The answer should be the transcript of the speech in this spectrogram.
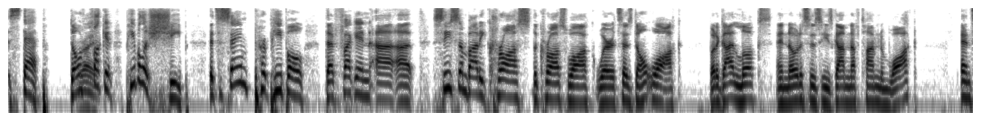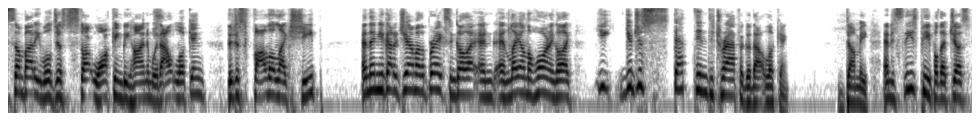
Step. Don't Right. fucking. People are sheep. It's the same per people that fucking uh, uh, see somebody cross the crosswalk where it says "Don't walk," but a guy looks and notices he's got enough time to walk, and somebody will just start walking behind him without looking. They just follow like sheep, and then you got to jam on the brakes and go like, and and lay on the horn and go like you you just stepped into traffic without looking, dummy. And it's these people that just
